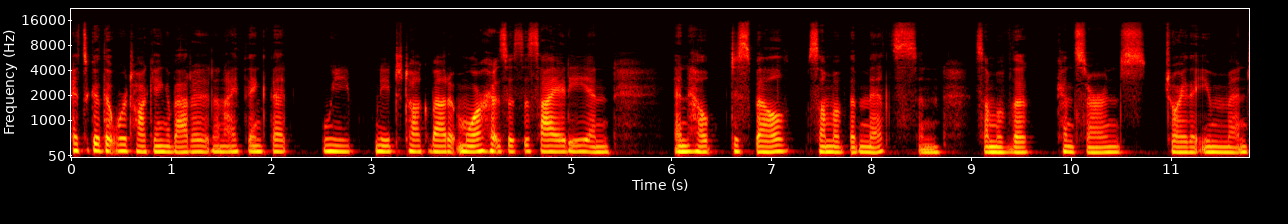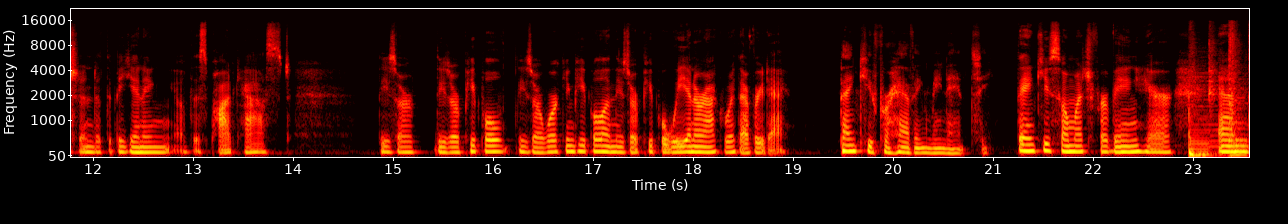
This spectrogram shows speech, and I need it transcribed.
it's good that we're talking about it, and I think that we need to talk about it more as a society and and help dispel some of the myths and some of the concerns joy that you mentioned at the beginning of this podcast. These are these are people these are working people and these are people we interact with every day. Thank you for having me nancy. Thank you so much for being here. And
